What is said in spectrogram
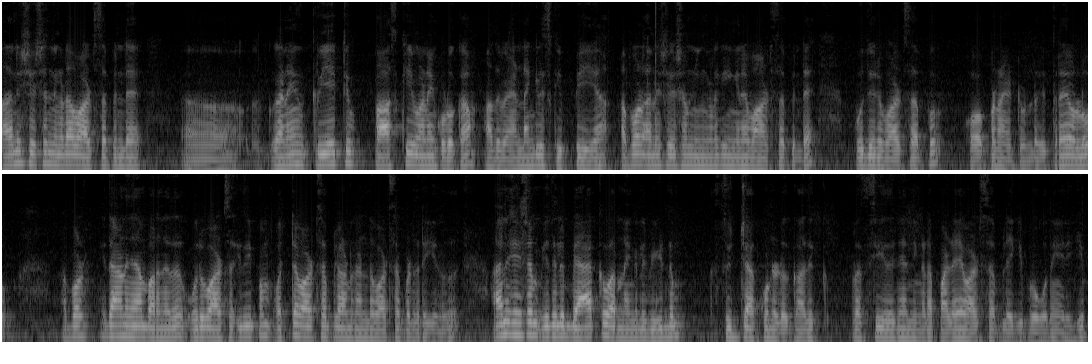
അതിനുശേഷം നിങ്ങളുടെ വാട്സപ്പിന്റെ വേണമെങ്കിൽ ക്രിയേറ്റീവ് പാസ് കീ വേണമെങ്കിൽ കൊടുക്കാം. അത് വേണ്ടെങ്കിൽ സ്കിപ്പ് ചെയ്യുക. അപ്പോൾ അതിനുശേഷം നിങ്ങൾക്ക് ഇങ്ങനെ വാട്സപ്പിന്റെ പുതിയൊരു വാട്സപ്പ് ഓപ്പൺ ആയിട്ടുണ്ട് ഇത്രയേ ഉള്ളൂ. അപ്പോൾ ഇതാണ് ഞാൻ പറഞ്ഞത്. ഒരു വാട്സപ്പ് ഇതിപ്പം ഒറ്റ വാട്സപ്പിലാണ് രണ്ട് വാട്സപ്പ് എടുത്തിരിക്കുന്നത്. അതിനുശേഷം ഇതിൽ ബാക്ക് വരണമെങ്കിൽ വീണ്ടും സ്വിച്ച് അക്കൗണ്ട് എടുക്കുക. അത് പ്രസ് ചെയ്ത് കഴിഞ്ഞാൽ നിങ്ങളുടെ പഴയ വാട്സാപ്പിലേക്ക് പോകുന്നതായിരിക്കും.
